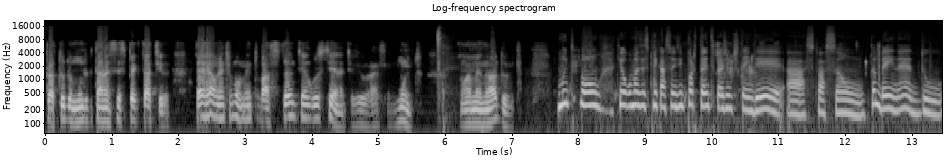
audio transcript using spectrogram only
para todo mundo que está nessa expectativa. É realmente um momento bastante angustiante, viu, assim, muito, não há a menor dúvida. Muito bom. Tem algumas explicações importantes para a gente entender a situação também, né, do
